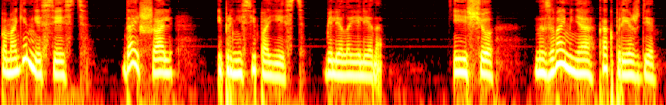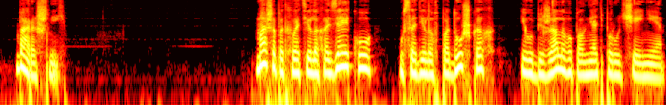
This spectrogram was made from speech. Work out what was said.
помоги мне сесть, дай шаль и принеси поесть, велела Елена. И еще называй меня, как прежде, барышней. Маша подхватила хозяйку, усадила в подушках и убежала выполнять поручение.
